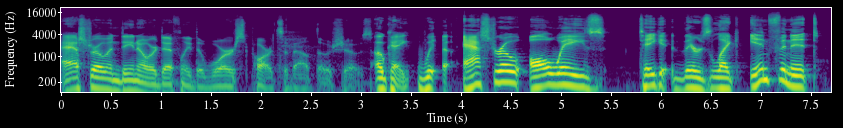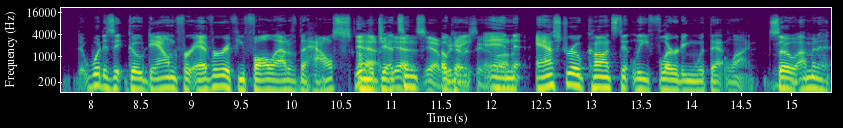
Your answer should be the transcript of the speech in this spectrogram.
Astro and Dino are definitely the worst parts about those shows. okay, Astro always take it. There's like infinite. What does it go down forever if you fall out of the house on the Yeah, yeah, Jetsons? yeah, we've okay, never seen it and bottom. Astro constantly flirting with that line. So Mm-hmm. I'm gonna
